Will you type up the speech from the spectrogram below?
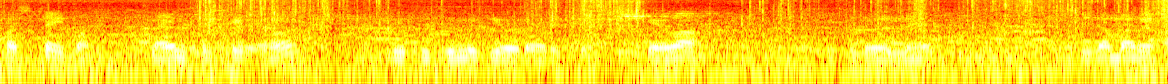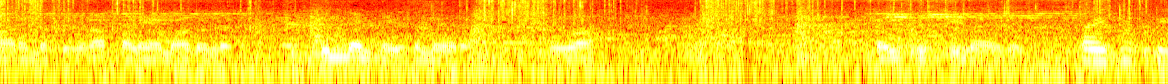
ஃபஸ்ட் ஐட்டம் நைன் ஃபிஃப்டி வரும். வித் ஜிமிக்கியோட இருக்குது ஓகேவா? இது ஒன்று இந்த மாதிரி ஹாரம் பார்த்தீங்கன்னா பழைய மாடல் குந்தன் டைப்னு வரும். ஓகேவா? ஃபைவ் ஃபிஃப்டி தான் இது. ஃபைவ் ஃபிஃப்டி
